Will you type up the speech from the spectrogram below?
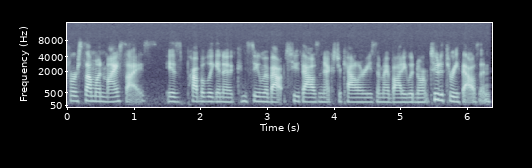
for someone my size is probably going to consume about 2000 extra calories than my body would norm 2 to 3000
